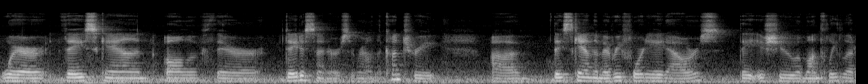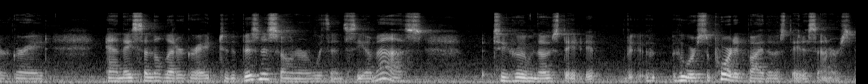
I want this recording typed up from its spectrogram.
where they scan all of their data centers around the country. Um, they scan them every 48 hours. They issue a monthly letter grade and they send the letter grade to the business owner within CMS to whom those data, who are supported by those data centers.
